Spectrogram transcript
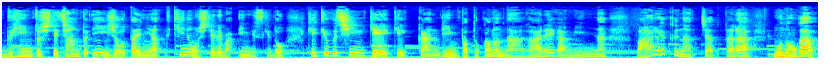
部品としてちゃんといい状態にあって機能してればいいんですけど結局神経血管リンパとかの流れがみんな悪くなっちゃったらものが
